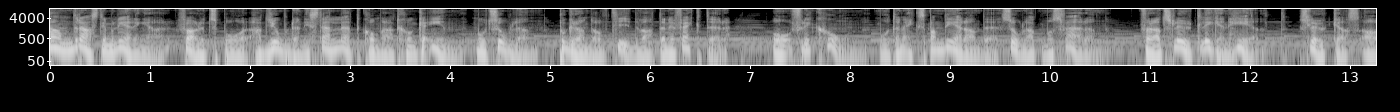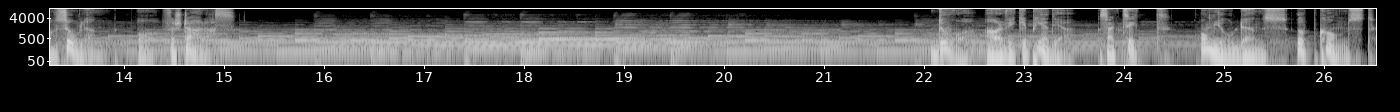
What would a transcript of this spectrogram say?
Andra stimuleringar förutspår att jorden istället kommer att sjunka in mot solen på grund av tidvatteneffekter och friktion mot den expanderande solatmosfären för att slutligen helt slukas av solen och förstöras. Då har Wikipedia sagt sitt om jordens uppkomst,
